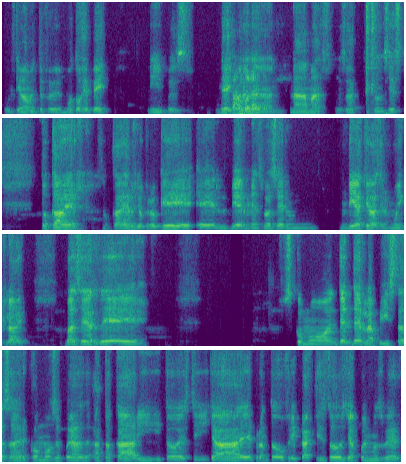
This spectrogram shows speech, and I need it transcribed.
últimamente fue MotoGP y pues de ahí para nada más. Exacto. Entonces, toca ver a ver, yo creo que el viernes va a ser un, día que va a ser muy clave. Va a ser de como entender la pista, saber cómo se puede atacar y, todo esto. Y ya de pronto Free Practice 2 ya podemos ver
